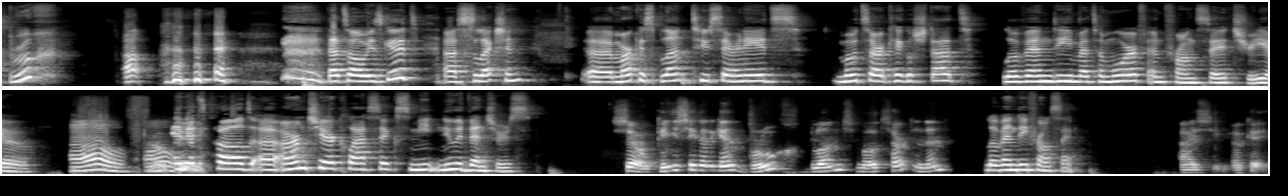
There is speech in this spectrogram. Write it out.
Bruch. Oh. That's always good. Uh, selection uh, Marcus Blunt, two serenades, Mozart Kegelstadt, Lovendi Metamorph, and Françaix Trio. Oh, oh. And it's called uh, Armchair Classics Meet New Adventures. So, can you say that again? Bruch, Blunt, Mozart, and then? Lovendi Françaix. I see. Okay.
